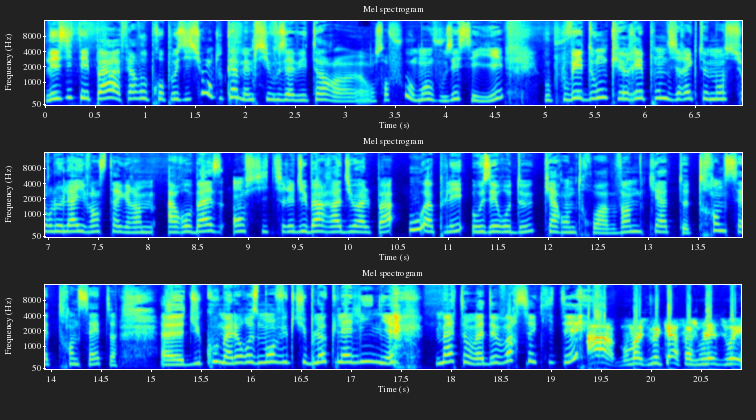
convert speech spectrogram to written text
N'hésitez pas à faire vos propositions, en tout cas, même si vous avez tort, euh, on s'en fout, au moins vous essayez. Vous pouvez donc répondre directement sur le live Instagram amphi-du-bar Radio Alpa ou appeler au 02 43 24 37 37. Euh, du coup, malheureusement, vu que tu bloques la ligne, Matt, on va devoir se quitter. Ah, bon, moi je me casse, hein, je vous laisse jouer.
